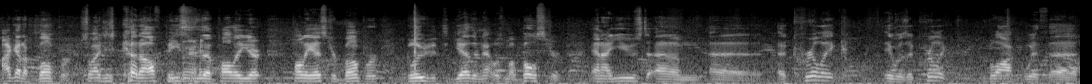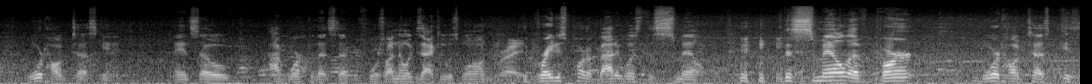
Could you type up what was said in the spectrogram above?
I got a bumper. So I just cut off pieces of the poly- polyester bumper, glued it together, and that was my bolster. And I used um, uh, acrylic, it was acrylic block with uh, warthog tusk in it. And so I've worked with that stuff before, so I know exactly what's going on. Right. The greatest part about it was the smell. the smell of burnt warthog tusk is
